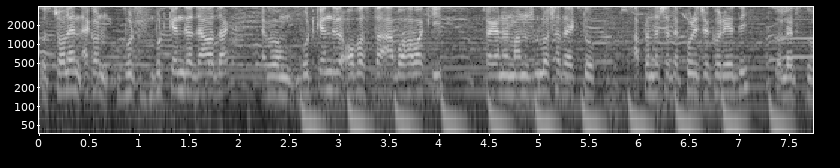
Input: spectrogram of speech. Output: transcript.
তো চলেন এখন বুট বুট কেন্দ্রে যাওয়া যাক। এবং বুট কেন্দ্রের অবস্থা, আবহাওয়া কি, সেখানের মানুষগুলোর সাথে একটু আপনাদের সাথে পরিচয় করিয়ে দিই। সো লেটস গো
